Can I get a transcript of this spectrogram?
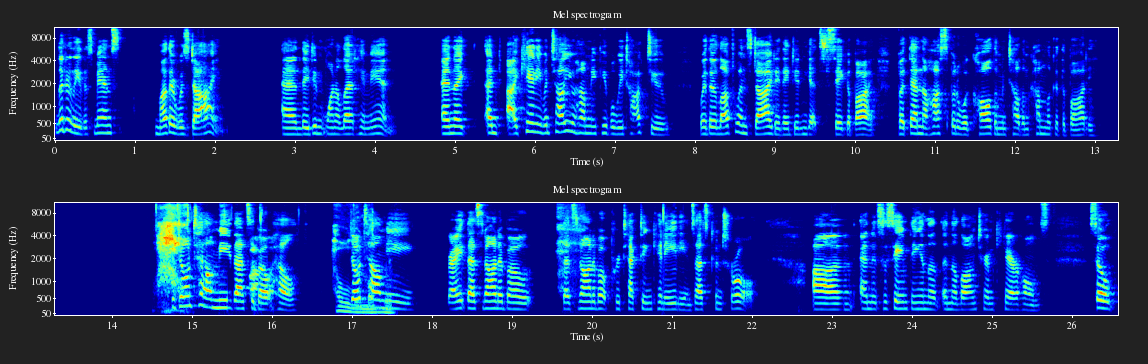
literally this man's mother was dying and they didn't want to let him in and like and i can't even tell you how many people we talked to where their loved ones died and they didn't get to say goodbye but then the hospital would call them and tell them come look at the body wow. so don't tell me that's wow. about health Holy don't tell me right that's not about that's not about protecting Canadians. That's control. Um, and it's the same thing in the in the long term care homes. So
